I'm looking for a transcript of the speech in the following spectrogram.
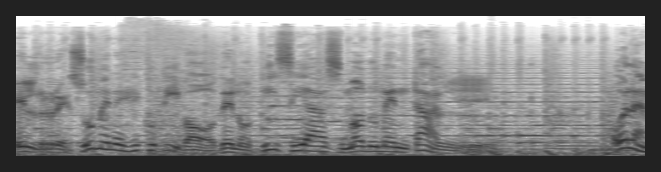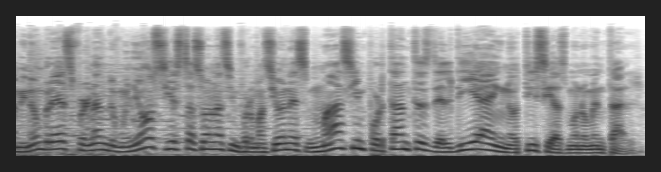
el resumen ejecutivo de Noticias Monumental. Hola, mi nombre es Fernando Muñoz y estas son las informaciones más importantes del día en Noticias Monumental.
